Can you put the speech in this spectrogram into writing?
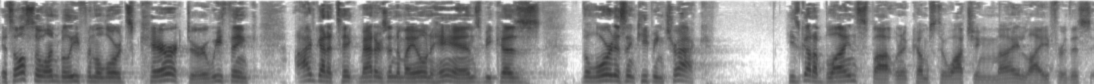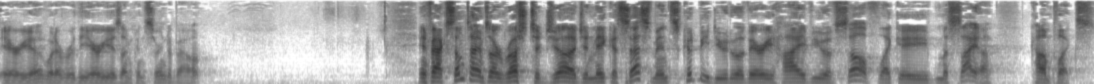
It's also unbelief in the Lord's character. We think, I've got to take matters into my own hands because the Lord isn't keeping track. He's got a blind spot when it comes to watching my life or this area, whatever the area is I'm concerned about. In fact, sometimes our rush to judge and make assessments could be due to a very high view of self, like a Messiah complex,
